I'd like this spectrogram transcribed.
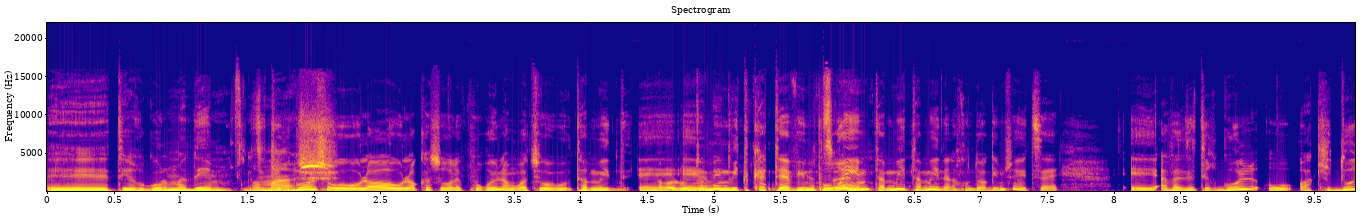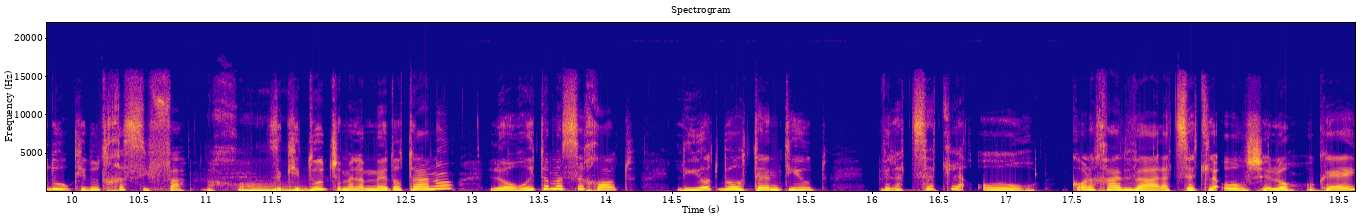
אה, תרגול מדהים, ממש. זה תרגול שהוא לא, לא קשור לפורים, למרות שהוא תמיד, אה, אה, תמיד מתכתב עם יוצא. פורים, תמיד, תמיד, אנחנו דואגים שהוא יצא. אה, אבל זה תרגול, הוא, הקידוד הוא קידוד חשיפה. נכון. זה קידוד שמלמד אותנו להוריד את המסכות, להיות באותנטיות ולצאת לאור. כל אחד והלצאת לאור שלו, אוקיי?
